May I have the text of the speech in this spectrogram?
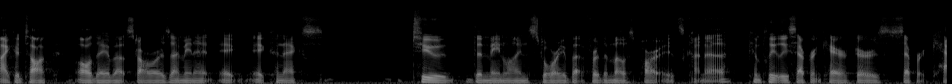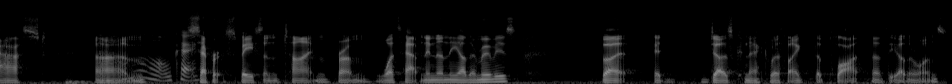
I could talk all day about Star Wars. I mean, it it, it connects to the mainline story, but for the most part, it's kind of completely separate characters, separate cast, um, oh, okay. separate space and time from what's happening in the other movies. But it does connect with like the plot of the other ones.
